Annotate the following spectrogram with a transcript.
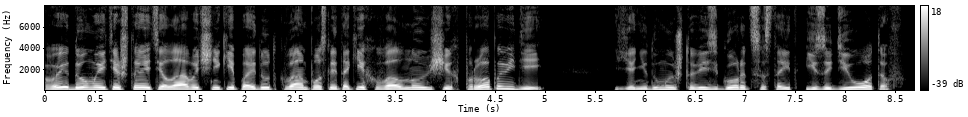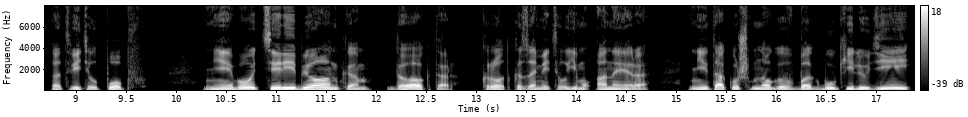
Вы думаете, что эти лавочники пойдут к вам после таких волнующих проповедей?» «Я не думаю, что весь город состоит из идиотов», — ответил Попф. «Не будьте ребенком, доктор», — кротко заметил ему Анейра не так уж много в Бакбуке людей,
